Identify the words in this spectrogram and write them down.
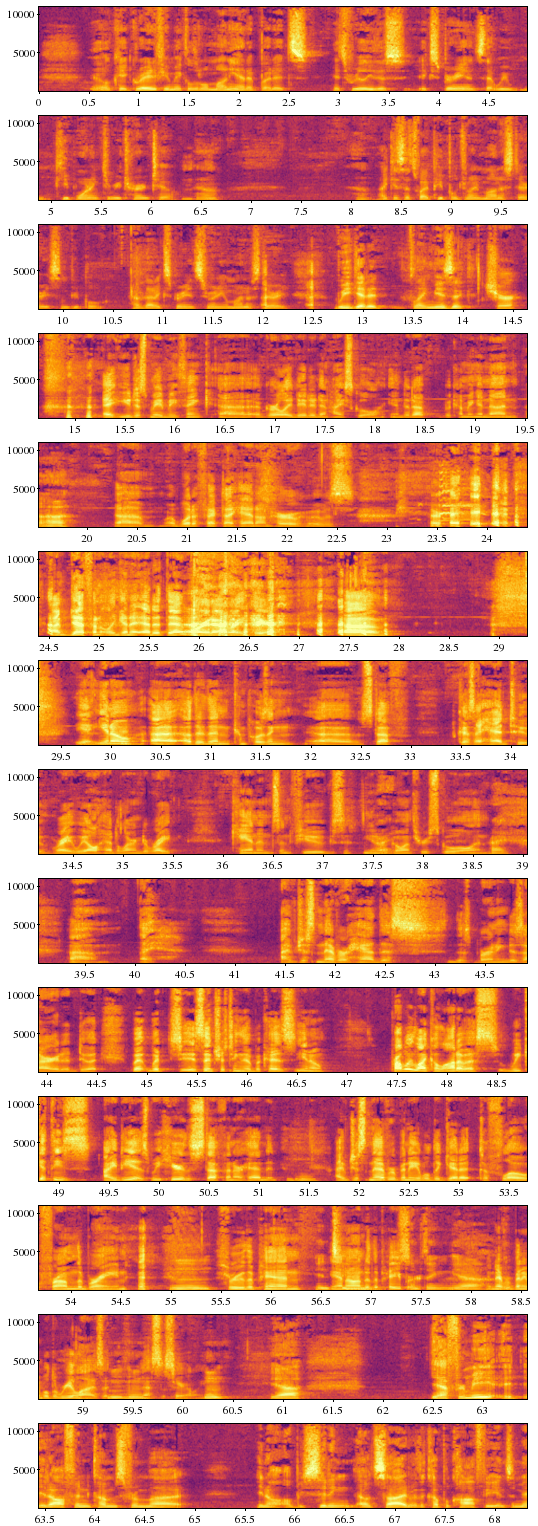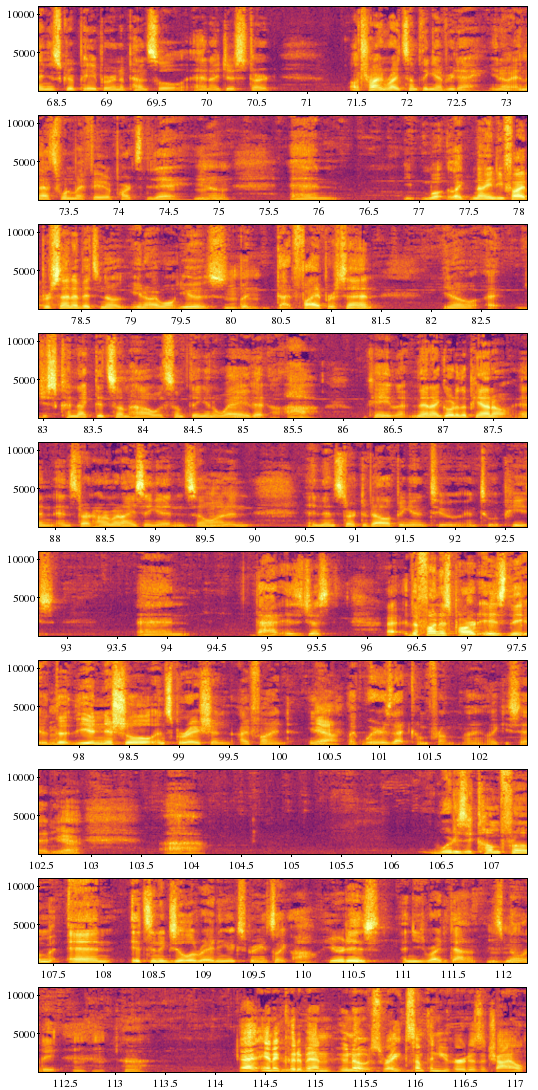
okay great if you make a little money at it but it's it's really this experience that we keep wanting to return to you know? Uh, i guess that's why people join monasteries. Some people have that experience running a monastery we get it playing music Sure. You just made me think. Uh, a girl I dated in high school ended up becoming a nun. uh-huh Um, what effect I had on her it was. I'm definitely going to edit that part out right there. Um, yeah, you know, uh, other than composing uh, stuff because I had to, right? We all had to learn to write canons and fugues, you know, Right. going through school, and right um, I, I've just never had this this burning desire to do it. But which is interesting though, because you know, probably like a lot of us, we get these ideas, we hear the stuff in our head, and Mm-hmm. I've just never been able to get it to flow from the brain through the pen and onto the paper. Mm. something yeah I've never been able to realize it Mm-hmm. necessarily. Hmm. Yeah. Yeah, for me, it, it often comes from, uh, you know, I'll be sitting outside with a cup of coffee and some manuscript paper and a pencil, and I just start, I'll try and write something every day, you know, and mm-hmm. that's one of my favorite parts of the day, you know. Mm-hmm. And like 95% of it's no, you know, I won't use, but mm-hmm. that 5%, you know, I just connected somehow with something in a way that, ah, okay, th- then I go to the piano and, and start harmonizing it and so on, and and then start developing into into a piece, and that is just uh, the funnest part is the, the the initial inspiration I find. you know, Yeah. like where does that come from? Right? Like you said, you Yeah. uh, where does it come from? And it's an exhilarating experience. Like, oh, here it is, and you write it down. This Mm-hmm. melody. Yeah, and it could have been, who knows, right? Something you heard as a child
